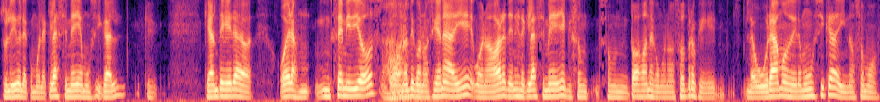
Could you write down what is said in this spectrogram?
Yo le digo la, como la clase media musical, que, que antes era o eras un semidios Ah. o no te conocía nadie. Bueno, ahora tenés la clase media, que son, son todas bandas como nosotros, que laburamos de la música y no somos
